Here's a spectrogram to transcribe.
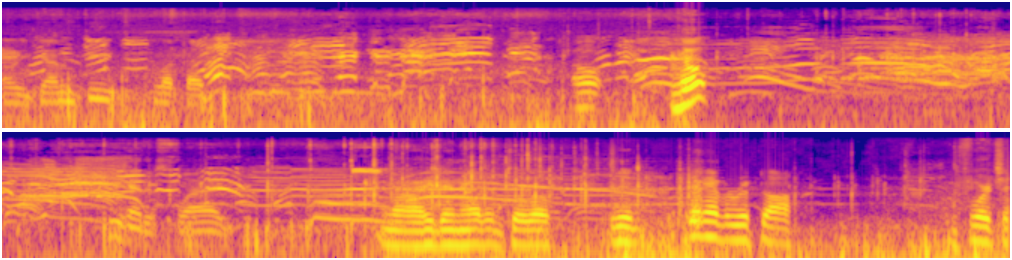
Oh, he got him deep. Left side. Oh, nope. He had his flag. No, he didn't have it until though. He didn't, didn't have it ripped off. Unfortunately.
